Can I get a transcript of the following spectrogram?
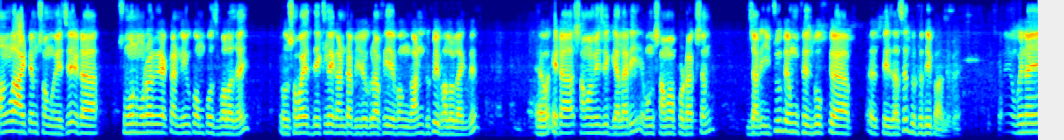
বাংলা আইটেম সং হয়েছে, এটা সুমন মোরারের একটা নিউ কম্পোজ বলা যায়। তো সবাই দেখলে গানটা ভিডিওগ্রাফি এবং গান দুটোই ভালো লাগবে। এটা সামা মিউজিক গ্যালারি এবং সামা প্রোডাকশন যার ইউটিউব এবং ফেসবুক পেজ আছে, দুটোতেই পাওয়া যাবে। অভিনয়ে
